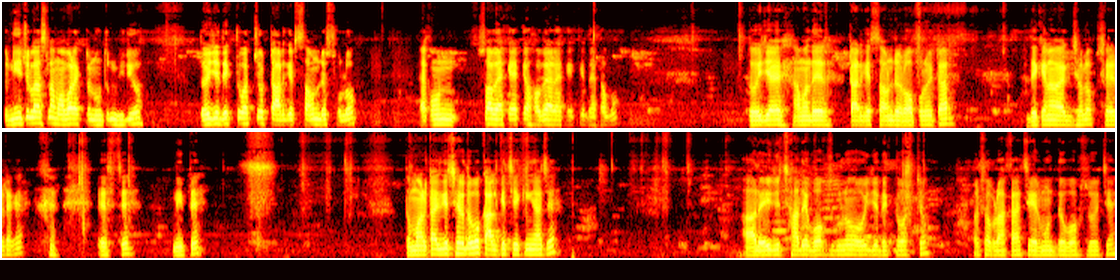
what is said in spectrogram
তো নিয়ে চলে আসলাম আবার একটা নতুন ভিডিও তো এই যে দেখতে পাচ্ছ টার্গেট সাউন্ডের ষোলো। এখন সব একে একে হবে আর একে একে দেখাবো। তো এই যে আমাদের টার্গেট সাউন্ডের অপারেটর দেখে নাও এক ঝলক ছেলেটাকে। এসছে নিতে। তো মালটা আজকে ছেড়ে দেবো, কালকে চেকিং আছে। আর এই যে ছাদে বক্সগুলো ওই যে দেখতে পাচ্ছ সব রাখা আছে, এর মধ্যে বক্স রয়েছে।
